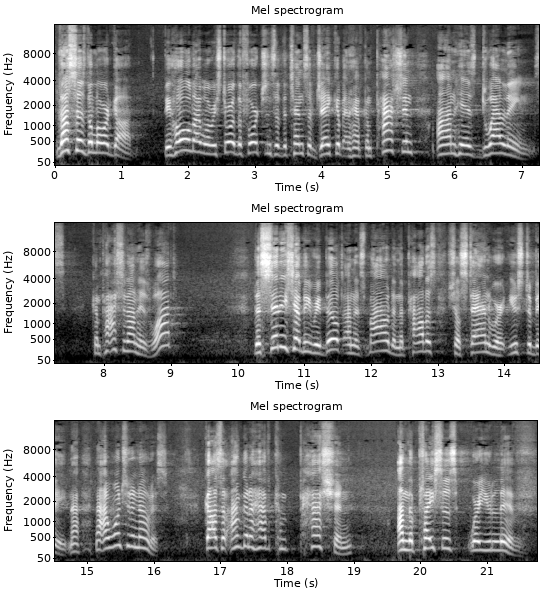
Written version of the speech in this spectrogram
Thus says the Lord God Behold, I will restore the fortunes of the tents of Jacob and have compassion on his dwellings. Compassion on his what? The city shall be rebuilt on its mound, and the palace shall stand where it used to be. Now, now I want you to notice God said, I'm going to have compassion on the places where you live,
